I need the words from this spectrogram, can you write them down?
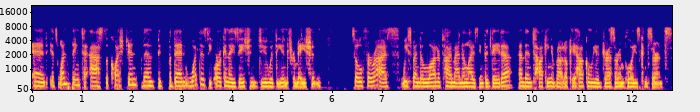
And it's one thing to ask the question, then, but then what does the organization do with the information? So for us, we spend a lot of time analyzing the data and then talking about, okay, how can we address our employees' concerns?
